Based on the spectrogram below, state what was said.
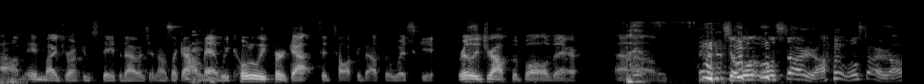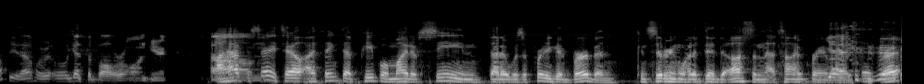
um, in my drunken state that I was in, I was like, "Oh man, we totally forgot to talk about the whiskey. Really dropped the ball there." Um, so we'll, we'll start it off. We'll start it off. You know, we'll, we'll get the ball rolling here. I have to Um, say, Taylor, I think that people might have seen that it was a pretty good bourbon, considering what it did to us in that time frame. Yeah, think, right?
